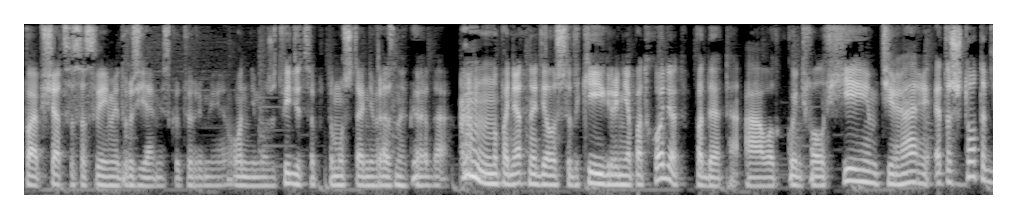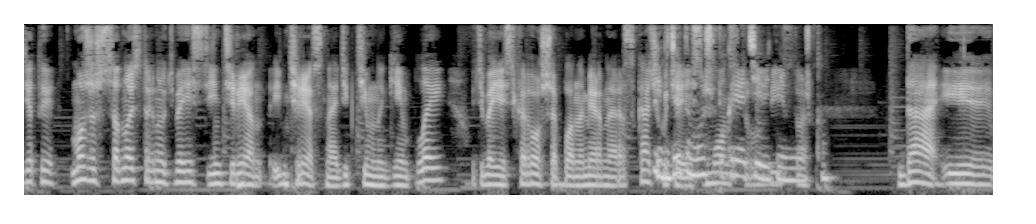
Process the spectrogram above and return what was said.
пообщаться со своими друзьями, с которыми он не может видеться, потому что они в разных городах. ну, понятное дело, что такие игры не подходят под это, а вот какой-нибудь Valheim, Terraria, это что-то, где ты можешь, с одной стороны, у тебя есть интерес, интересный, аддиктивный геймплей, у тебя есть есть хорошая планомерная раскачка. И где ты можешь покреативить немножко. Да, и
